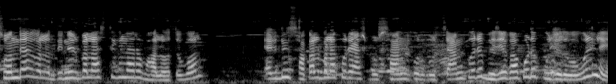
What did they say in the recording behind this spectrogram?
সন্ধ্যা হয়ে গেল, দিনের বেলা আসতে গেলে আরও ভালো হতো, বল। একদিন সকালবেলা করে আসব, স্নান করব, চান করে ভিজে কাপড়ে পুজো দেবো, বুঝলি?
